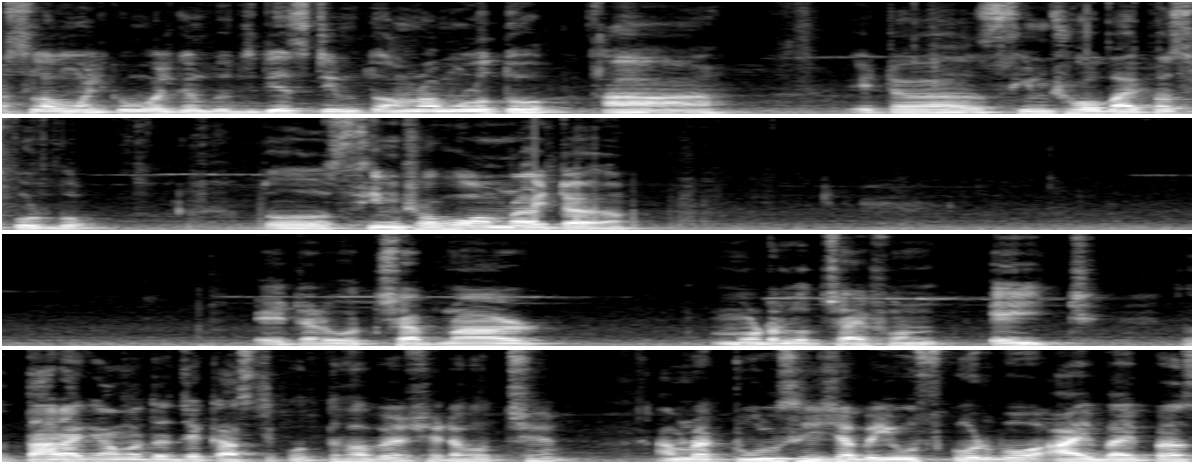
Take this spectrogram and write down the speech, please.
আসসালামু আলাইকুম ওয়েলকাম টু জিডিএস টিম তো আমরা মূলত এটা সিম সহ বাইপাস করব। তো সিম সহ আমরা এটা, এটার হচ্ছে আপনার মডেল হচ্ছে আইফোন এইট তো তার আগে আমাদের যে কাজটি করতে হবে, সেটা হচ্ছে আমরা টুলস হিসাবে ইউজ করব আই বাইপাস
